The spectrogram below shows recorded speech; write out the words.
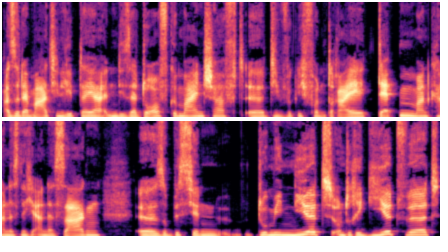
Also der Martin lebt da ja in dieser Dorfgemeinschaft, äh, die wirklich von drei Deppen, man kann es nicht anders sagen, äh, so ein bisschen dumm dominiert und regiert wird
